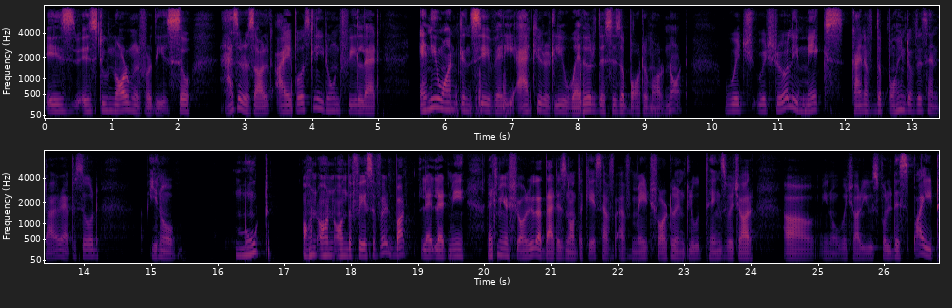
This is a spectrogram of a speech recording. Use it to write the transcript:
is is too normal for these. So as a result, I personally don't feel that anyone can say very accurately whether this is a bottom or not, which which really makes kind of the point of this entire episode, you know, moot on on on the face of it. But let let me let me assure you that that is not the case. I've I've made sure to include things which are, uh, you know, which are useful despite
